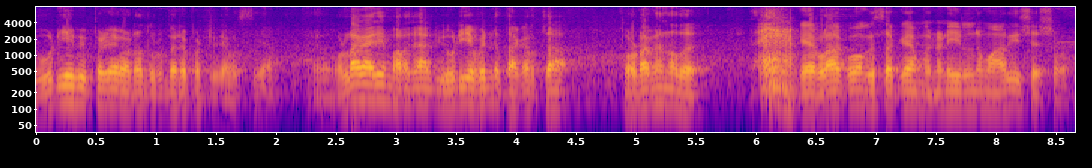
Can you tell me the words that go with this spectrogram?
യു ഡി എഫ് ഇപ്പോഴേ വളരെ ദുർബലപ്പെട്ടൊരവസ്ഥയാണ്. ഉള്ള കാര്യം പറഞ്ഞാൽ യു ഡി എഫിന്റെ തകർച്ച തുടങ്ങുന്നത് കേരള കോൺഗ്രസ് ഒക്കെ മുന്നണിയിൽ നിന്ന് മാറിയ ശേഷമാണ്.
